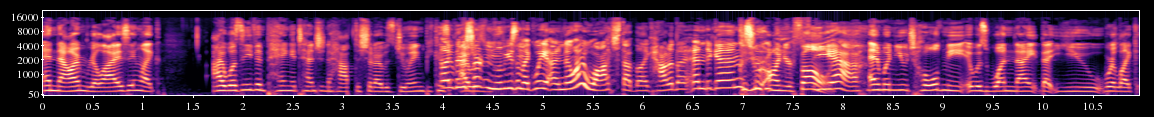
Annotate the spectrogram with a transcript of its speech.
and now i'm realizing like i wasn't even paying attention to half the shit i was doing because Like there's was certain movies I'm like, wait, I know I watched that, but like how did that end again? because you were on your phone. Yeah. And when you told me it was one night that you were like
